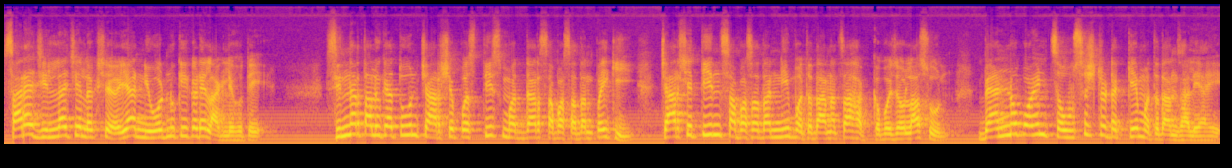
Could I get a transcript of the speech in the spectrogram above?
साऱ्या जिल्ह्याचे लक्ष या निवडणुकीकडे लागले होते. सिन्नर तालुक्यातून चारशे पस्तीस मतदार सभासदांपैकी चारशे तीन सभासदांनी मतदानाचा हक्क बजावला असून ब्याण्णव पॉईंट चौसष्ट टक्के मतदान झाले आहे.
